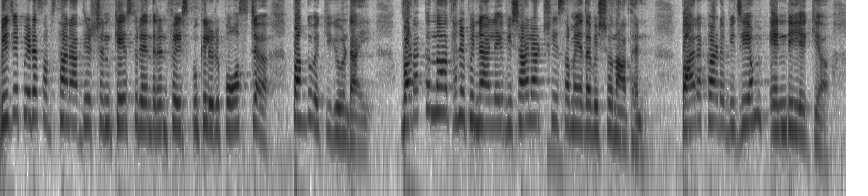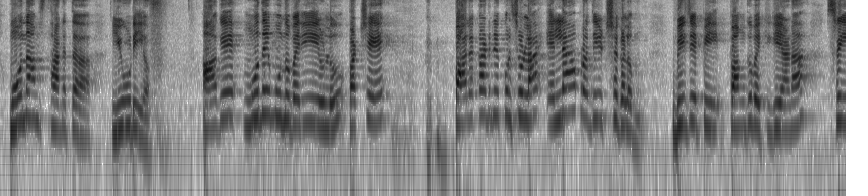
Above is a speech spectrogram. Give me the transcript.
ബി ജെ പിയുടെ സംസ്ഥാന അധ്യക്ഷൻ കെ സുരേന്ദ്രൻ ഫേസ്ബുക്കിൽ ഒരു പോസ്റ്റ് പങ്കുവെക്കുകയുണ്ടായി. വടക്കുന്നാഥന് പിന്നാലെ വിശാലാക്ഷി സമേത വിശ്വനാഥൻ പാലക്കാട് വിജയം എൻ ഡി എക്ക് മൂന്നാം സ്ഥാനത്ത് യു ഡി എഫ്. ആകെ മൂന്നേ മൂന്ന് വരികയുള്ളൂ പക്ഷേ പാലക്കാടിനെ കുറിച്ചുള്ള എല്ലാ പ്രതീക്ഷകളും ബി ജെ പി പങ്കുവെക്കുകയാണ്. ശ്രീ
